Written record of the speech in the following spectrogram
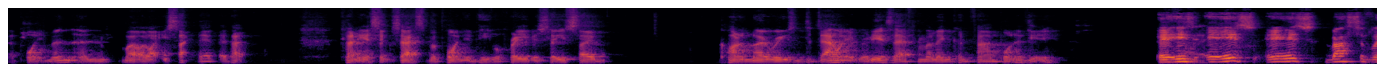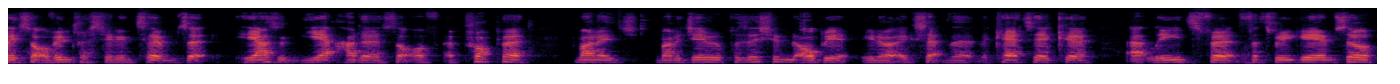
appointment. And well, like you say, they've had plenty of success of appointing people previously. So kind of no reason to doubt it, really, is there, from a Lincoln fan point of view? It is, it is, it is massively sort of interesting in terms that he hasn't yet had a sort of a proper manage managerial position, albeit you know, except the, the caretaker at Leeds for, for three games. So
